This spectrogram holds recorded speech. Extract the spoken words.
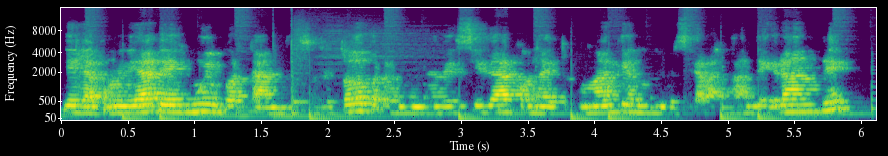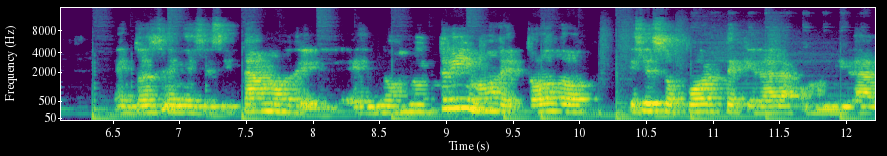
de la comunidad es muy importante, sobre todo para una universidad como la de Tucumán, que es una universidad bastante grande, entonces necesitamos, de, eh, nos nutrimos de todo ese soporte que da la comunidad.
